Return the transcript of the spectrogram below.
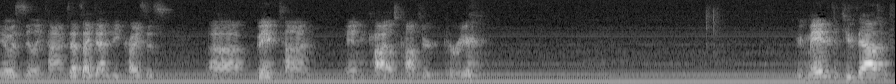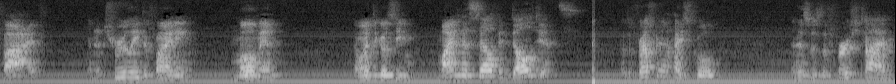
It was silly times. That's identity crisis, uh, big time in Kyle's concert career. We've made it to 2005, in a truly defining moment. I went to go see Mindless Self-Indulgence. I was a freshman in high school, and this was the first time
